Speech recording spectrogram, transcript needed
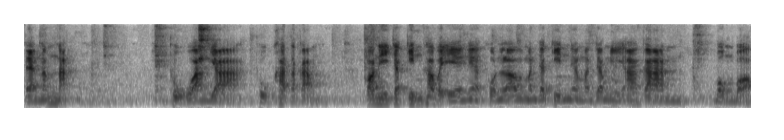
แต่น้ำหนัก ถูกวางยา ถูกฆาตกรรมกรณีจะกินเข้าไปเองเนี่ยคนเรามันจะกินเนี่ยมันจะมีอาการบ่งบอก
